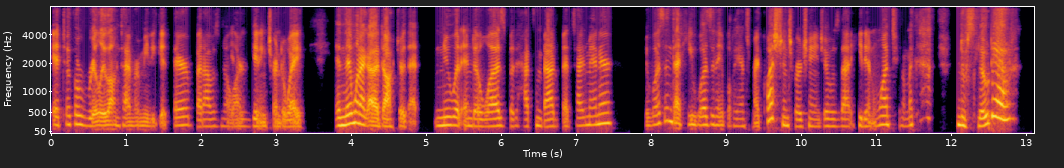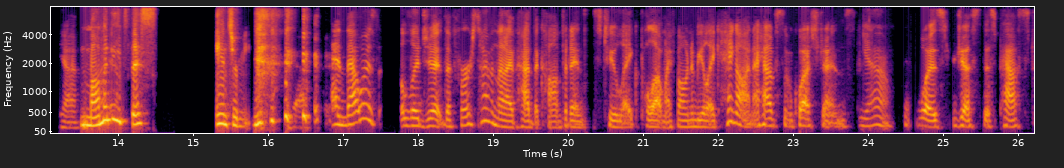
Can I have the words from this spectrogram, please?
it took a really long time for me to get there, but I was no longer getting turned away. And then when I got a doctor that knew what endo was, but had some bad bedside manner, it wasn't that he wasn't able to answer my questions for a change. It was that he didn't want to. I'm like, ah, no, slow down. yeah. Mama needs this. Answer me. And that was legit the first time that I've had the confidence to like pull out my phone and be like, hang on, I have some questions. yeah. Was just this past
